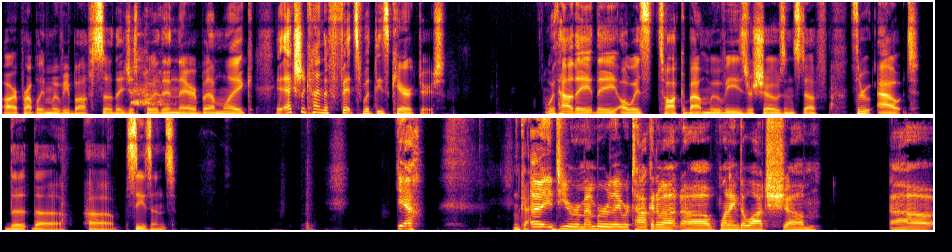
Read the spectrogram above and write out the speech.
are probably movie buffs so they just put it in there but i'm like it actually kind of fits with these characters with how they they always talk about movies or shows and stuff throughout the the uh seasons. Yeah. Okay. Uh, do you remember they were talking about uh, wanting to watch? Um, uh,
